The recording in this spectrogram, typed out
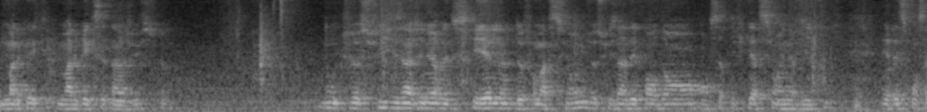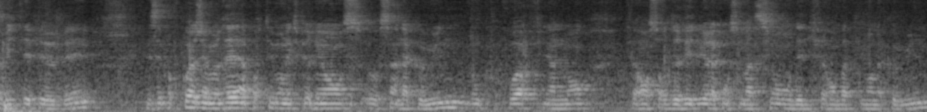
malgré que c'est injuste. Donc, je suis ingénieur industriel de formation, je suis indépendant en certification énergétique et responsabilité PEB. Et c'est pourquoi j'aimerais apporter mon expérience au sein de la commune, donc pouvoir finalement faire en sorte de réduire la consommation des différents bâtiments de la commune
